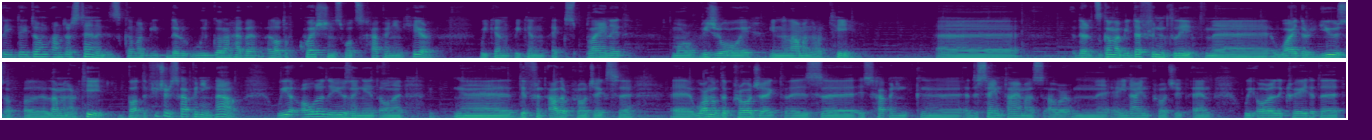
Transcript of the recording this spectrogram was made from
they, they don't understand it. It's gonna be we're gonna have a, a, lot of questions. What's happening here? We can we can explain it more visually in LumenRT. Uh, there's gonna be definitely uh, wider use of uh, LumenRT, but the future is happening now. We are already using it on a, uh, different other projects. Uh, uh, one of the project is uh, is happening at the same time as our um, A9 project, and we already created a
